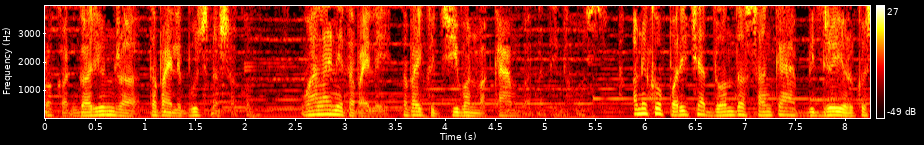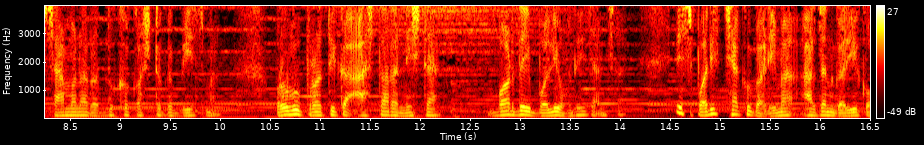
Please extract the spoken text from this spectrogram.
प्रकट गरिन् र तपाईँले बुझ्न सकुन्। उहाँलाई नै तपाईँले तपाईँको जीवनमा काम गर्न दिनुहोस्। अनेकौं परीक्षा द्वन्द शङ्का विद्रोहीहरूको सामना र दुःख कष्टको बीचमा प्रभु प्रतिको आस्था र निष्ठा बढ्दै बलियो हुँदै जान्छ। यस परीक्षाको घडीमा आर्जन गरिएको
